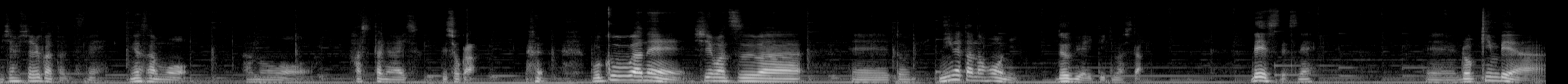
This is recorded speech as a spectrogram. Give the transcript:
めちゃくちゃ良かったですね。皆さんも、あの走ったんじゃないでしょうか。僕はね、週末は、えっ、と、新潟の方に土曜日は行ってきました。レースですね。えーロッキンベア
